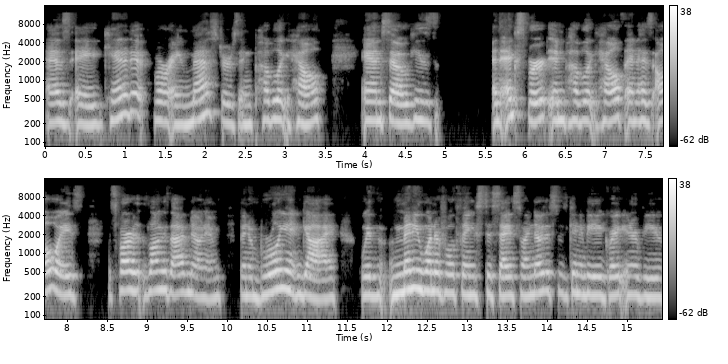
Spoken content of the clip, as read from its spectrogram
as a candidate for a master's in public health. And so he's an expert in public health and has always, as far as, as long as I've known him, been a brilliant guy with many wonderful things to say. So I know this is going to be a great interview.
